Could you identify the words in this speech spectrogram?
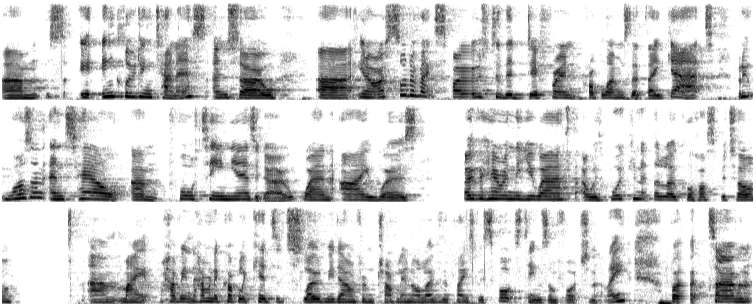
um, including tennis, and so. Uh, you know, I was sort of exposed to the different problems that they get, but it wasn't until um, 14 years ago when I was over here in the US, I was working at the local hospital. Um, my having having a couple of kids had slowed me down from traveling all over the place with sports teams, unfortunately. But um,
